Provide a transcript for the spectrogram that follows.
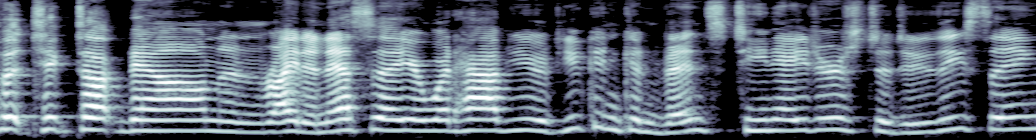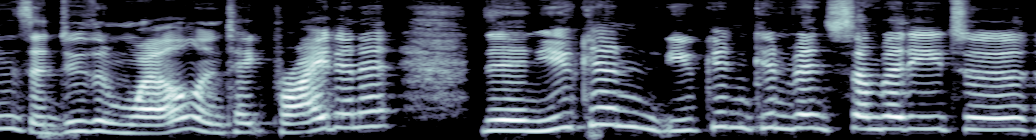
put TikTok down and write an essay or what have you, if you can convince teenagers to do these things and do them well and take pride in it, then you can you can convince somebody to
